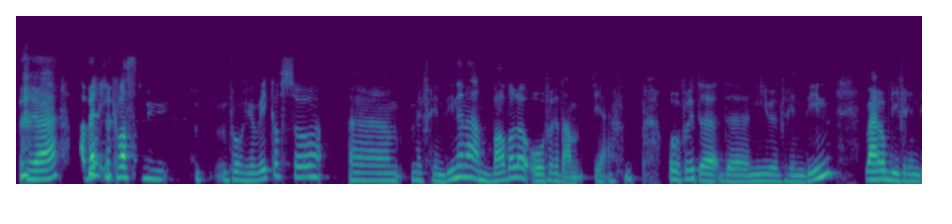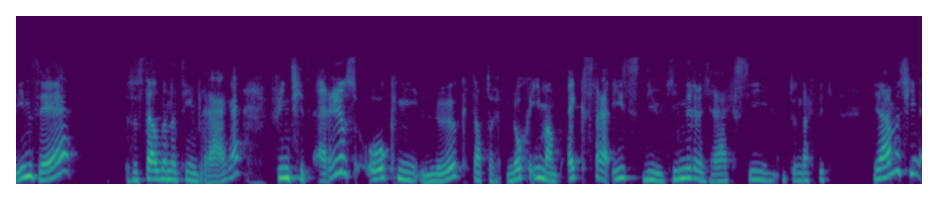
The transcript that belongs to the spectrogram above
Ja, ah, wel, ik was nu vorige week of zo ehm, met vriendinnen aan het babbelen over, dan, ja, over de, de nieuwe vriendin. Waarop die vriendin zei, ze stelden het in vragen, vind je het ergens ook niet leuk dat er nog iemand extra is die je kinderen graag ziet? En toen dacht ik, ja, misschien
